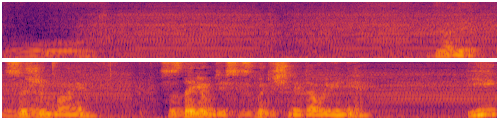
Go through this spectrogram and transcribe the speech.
Вот. Далее зажимаем, создаем здесь избыточное давление. И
